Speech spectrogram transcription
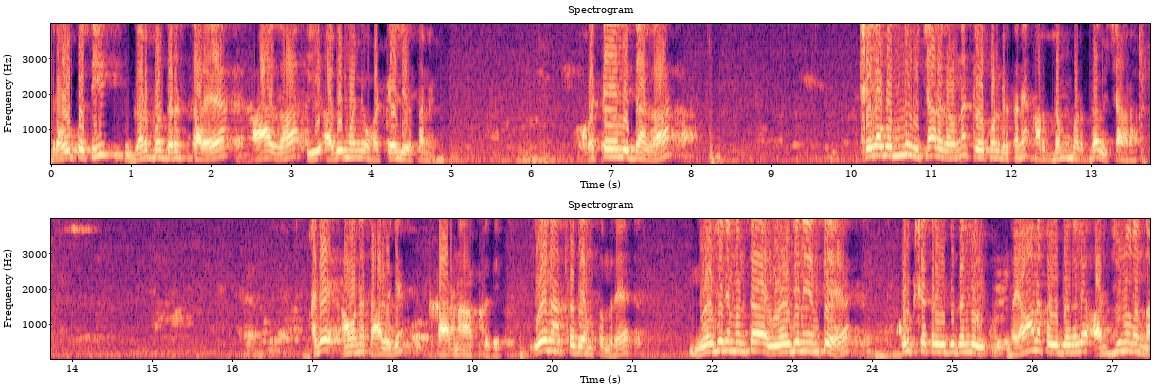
ದ್ರೌಪದಿ ಗರ್ಭ ಧರಿಸ್ತಾಳೆ, ಆಗ ಈ ಅಭಿಮನ್ಯು ಹೊಟ್ಟೆಯಲ್ಲಿ ಇರ್ತಾನೆ. ಹೊಟ್ಟೆಯಲ್ಲಿದ್ದಾಗ ಕೆಲವೊಂದು ವಿಚಾರಗಳನ್ನ ತಿಳ್ಕೊಂಡಿರ್ತಾನೆ, ಅರ್ಧಂಬರ್ಧ ವಿಚಾರ. ಅದೇ ಅವನ ಸಾವಿಗೆ ಕಾರಣ ಆಗ್ತದೆ. ಏನಾಗ್ತದೆ ಅಂತಂದ್ರೆ ಯೋಜನೆ ಮಂತ ಯೋಜನೆಯಂತೆ ಕುರುಕ್ಷೇತ್ರ ಯುದ್ಧದಲ್ಲಿ ಭಯಾನಕ ಯುದ್ಧದಲ್ಲಿ ಅರ್ಜುನನನ್ನ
